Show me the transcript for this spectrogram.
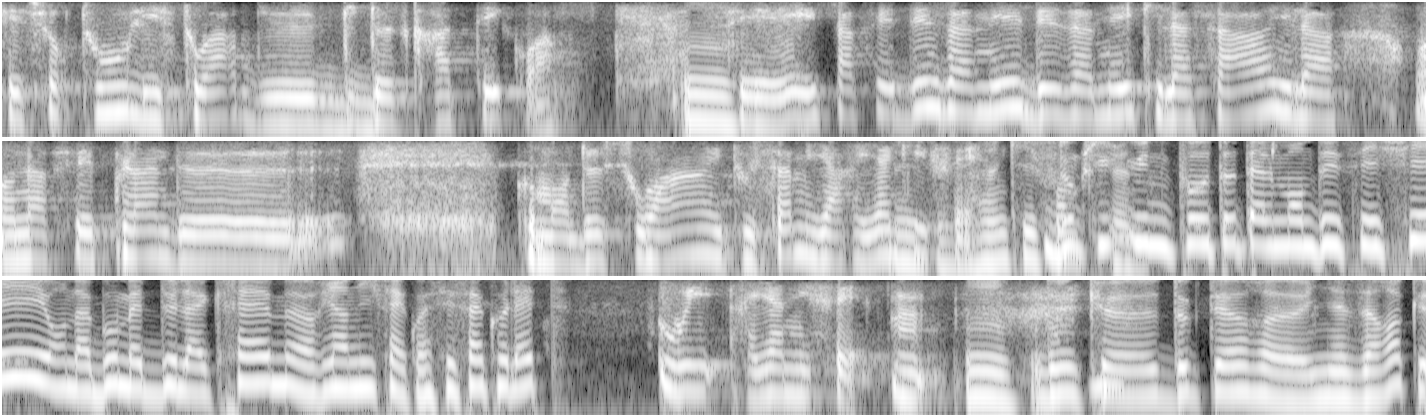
c'est surtout l'histoire de, de, de se gratter, quoi. Mm. Et ça fait des années, des années qu'il a ça. Il a, on a fait plein de, comment, de soins et tout ça, mais il n'y a rien Mais qui fait. rien qui Donc une peau totalement desséchée, on a beau mettre de la crème, euh, rien n'y fait quoi. C'est ça Colette? Oui, rien n'y fait. Mm. Mm. Donc, euh, docteur euh, Inès Zara, que,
